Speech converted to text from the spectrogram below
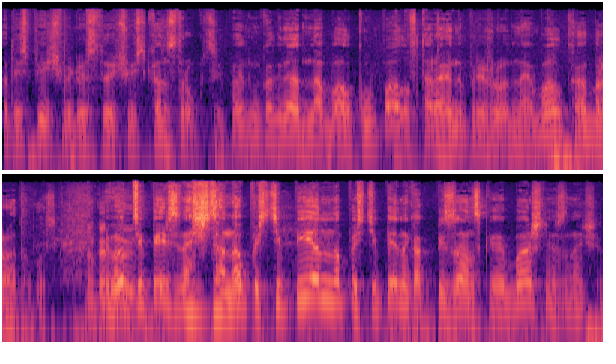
обеспечивали устойчивость конструкции. Поэтому, когда одна балка упала, вторая напряженная балка обрадовалась. Ну, и мы... вот теперь, значит, она постепенно, постепенно, как Пизанская башня, значит,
